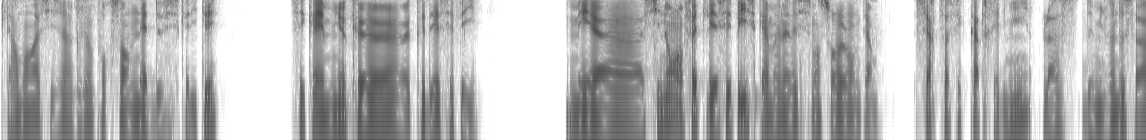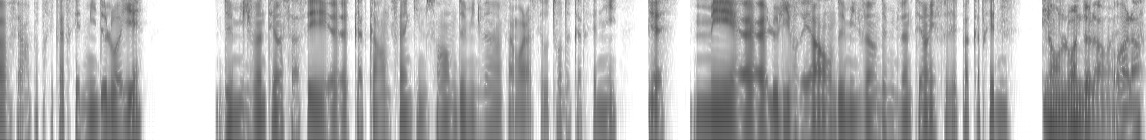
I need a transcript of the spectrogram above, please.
Clairement, à 6,1% net de fiscalité, c'est quand même mieux que, que des SCPI. Mais euh, sinon, en fait, les SCPI, c'est quand même un investissement sur le long terme. Certes, ça fait 4,5. Là, 2022, ça va faire à peu près 4,5 de loyer. 2021, ça fait euh, 4,45, il me semble. 2020, enfin voilà, c'est autour de 4,5. Yes. Mais euh, le livret A, en 2020-2021, il faisait pas 4,5. Non, loin de là. ouais. Voilà.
